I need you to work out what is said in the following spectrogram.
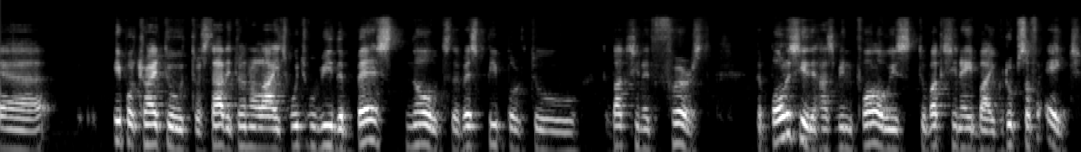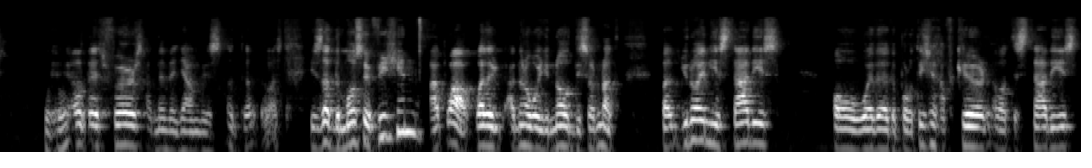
uh, people try to, to study, to analyze which would be the best nodes, the best people to, to vaccinate first? The policy that has been followed is to vaccinate by groups of age mm-hmm. the eldest first and then the youngest at the last. Is that the most efficient? Uh, well, whether I don't know whether you know this or not, but you know any studies or whether the politicians have cared about the studies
